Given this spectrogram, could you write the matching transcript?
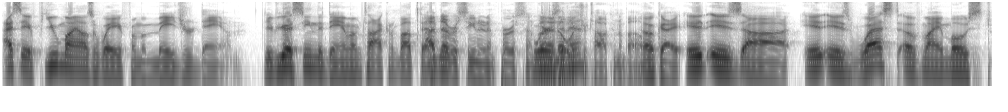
I say a few miles away from a major dam. Have you guys seen the dam I'm talking about? That I've never seen it in person, Where's but I know what at? you're talking about. Okay, it is. Uh, it is west of my most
